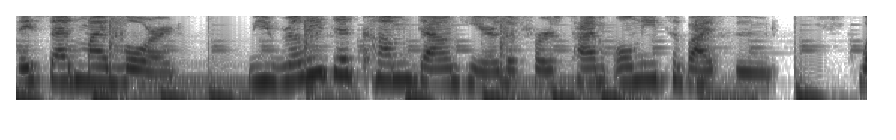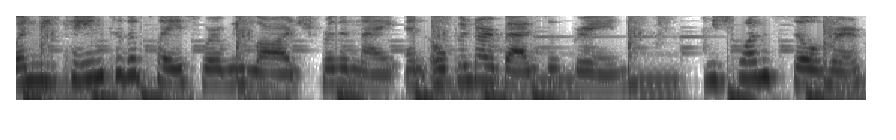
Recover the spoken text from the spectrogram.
They said, "My lord, we really did come down here the first time only to buy food. When we came to the place where we lodged for the night and opened our bags of grain, each one's silver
